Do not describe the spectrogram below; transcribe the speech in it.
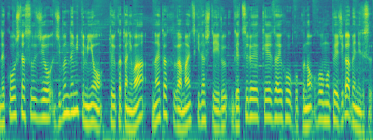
でこうした数字を自分で見てみようという方には内閣府が毎月出している月例経済報告のホームページが便利です。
